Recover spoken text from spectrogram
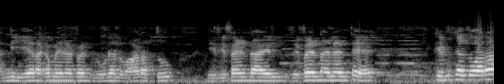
అన్ని ఏ రకమైనటువంటి నూనెలు వాడద్దు. ఈ రిఫైన్డ్ ఆయిల్ రిఫైన్డ్ ఆయిల్ అంటే కెమికల్ ద్వారా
